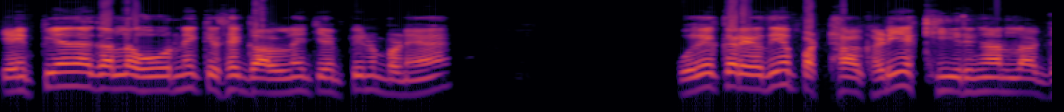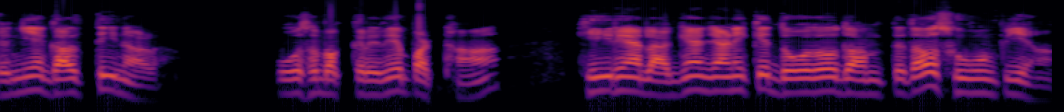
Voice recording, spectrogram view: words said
ਚੈਂਪੀਅਨ ਦਾ ਗੱਲ ਹੋਰ ਨਹੀਂ, ਕਿਸੇ ਗੱਲ ਨੇ ਚੈਂਪੀਅਨ ਬਣਿਆ ਉਹਦੇ ਘਰੇ ਉਹਦੀਆਂ ਪੱਠਾਂ ਖੜੀਆਂ ਖੀਰੀਆਂ ਲੱਗ ਗਈਆਂ ਗਲਤੀ ਨਾਲ। ਉਸ ਬੱਕਰੇ ਦੀਆਂ ਪੱਠਾਂ ਖੀਰੀਆਂ ਲੱਗ ਗਈਆਂ ਜਾਣੀ ਕਿ ਦੋ ਦੋ ਦਮ ਤੇ ਤਾਂ ਉਹ ਸੂਮ ਪੀਆਂ।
